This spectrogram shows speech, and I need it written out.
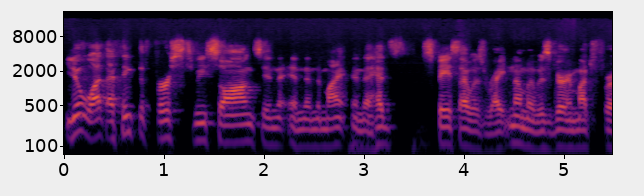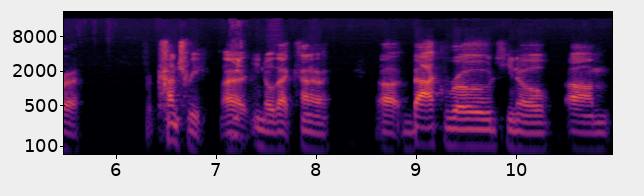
You know what? I think the first three songs in the, and then the mind in the head space I was writing them, it was very much for for country. Uh, You know that kind of uh, back road. You know, um,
